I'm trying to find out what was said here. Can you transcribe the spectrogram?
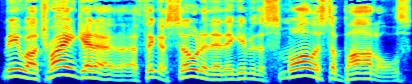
Meanwhile, try and get a, a thing of soda there. They gave you the smallest of bottles.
